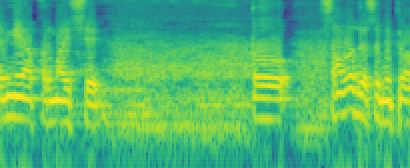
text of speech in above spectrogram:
એમની આ ફરમાઈશ છે. તો સાંભળો દર્શક મિત્રો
